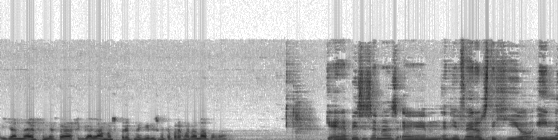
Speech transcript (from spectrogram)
για να έρθουμε στα συγκαλά μας πρέπει να γυρίσουμε τα πράγματα ανάποδα. Και ένα επίσης ένας ε, ενδιαφέρον στοιχείο είναι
